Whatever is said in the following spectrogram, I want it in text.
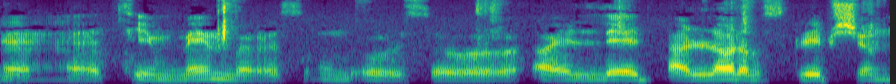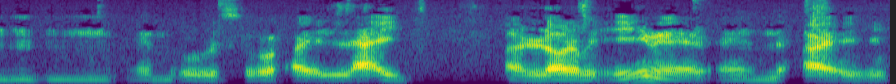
uh, team members and also I read a lot of scription and also I liked a lot of email and I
